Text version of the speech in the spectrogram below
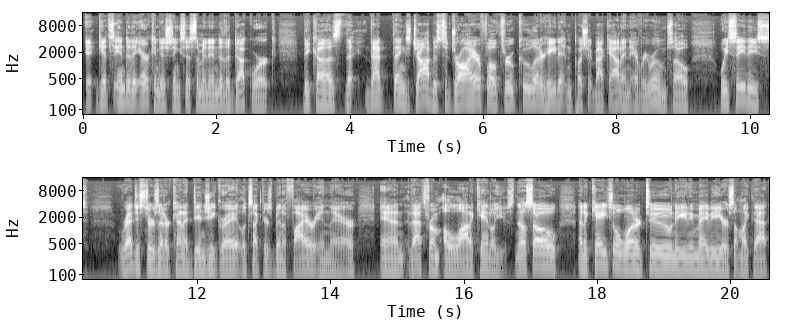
It gets into the air conditioning system and into the ductwork because the, that thing's job is to draw airflow through, cool it or heat it, and push it back out in every room. So we see these registers that are kind of dingy gray. It looks like there's been a fire in there, and that's from a lot of candle use. Now, so an occasional one or two evening, maybe, or something like that.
